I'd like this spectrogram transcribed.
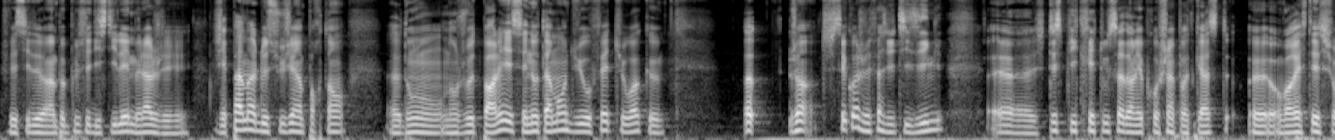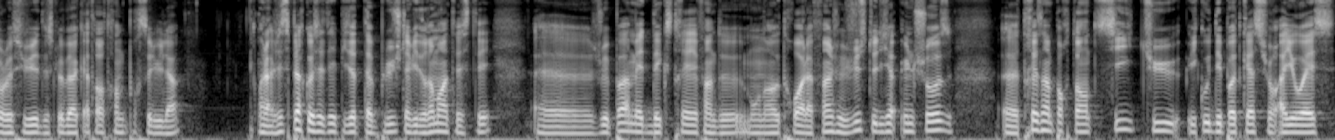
Je vais essayer de un peu plus les distiller, mais là, j'ai pas mal de sujets importants dont, dont, je veux te parler et c'est notamment dû au fait, tu vois, que. Genre, tu sais quoi, je vais faire du teasing. je t'expliquerai tout ça dans les prochains podcasts. on va rester sur le sujet de se lever à 4h30 pour celui-là. Voilà, j'espère que cet épisode t'a plu. Je t'invite vraiment à tester. Euh, je vais pas mettre d'extrait enfin, de mon outro à la fin. Je vais juste te dire une chose euh, très importante. Si tu écoutes des podcasts sur iOS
